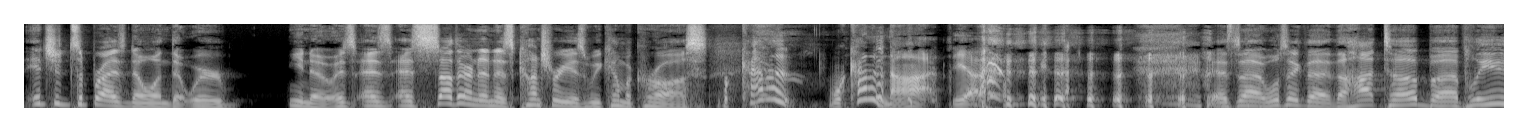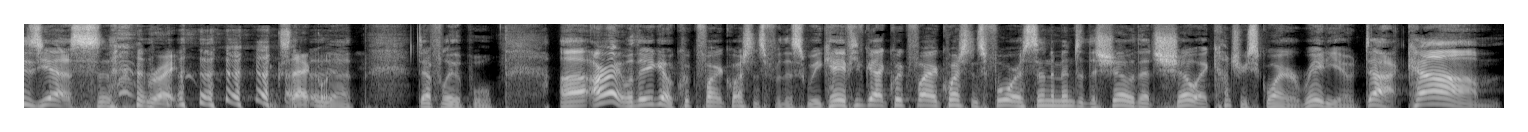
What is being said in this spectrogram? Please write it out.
it should surprise no one that we're you know as as as southern and as country as we come across. we're kind of, we're kind of not. Yeah. yes, uh, we'll take the the hot tub, uh, please. Yes, right. Exactly. yeah, definitely the pool. Uh, all right, well there you go. Quick fire questions for this week. Hey, if you've got quick fire questions for us, send them into the show. That's show at countrysquireradio.com.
